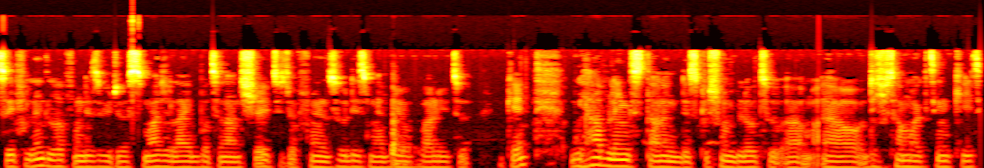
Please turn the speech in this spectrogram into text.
So if you learned a lot from this video, smash the like button and share it with your friends who this might be of value to okay. We have links down in the description below to um, our digital marketing kit.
